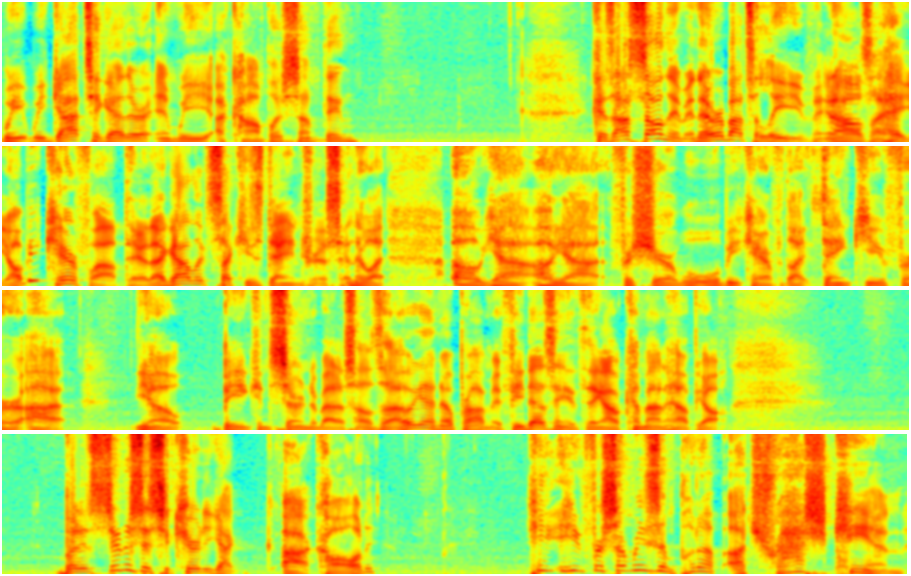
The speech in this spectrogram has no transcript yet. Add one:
we we got together and we accomplished something. Because I saw them and they were about to leave, and I was like, "Hey, y'all be careful out there. That guy looks like he's dangerous." And they're like, "Oh yeah, oh yeah, for sure. We'll we'll be careful." Like, thank you for uh, you know, being concerned about us. I was like, "Oh yeah, no problem. If he does anything, I'll come out and help y'all." But as soon as the security got uh, called, he, he for some reason put up a trash can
